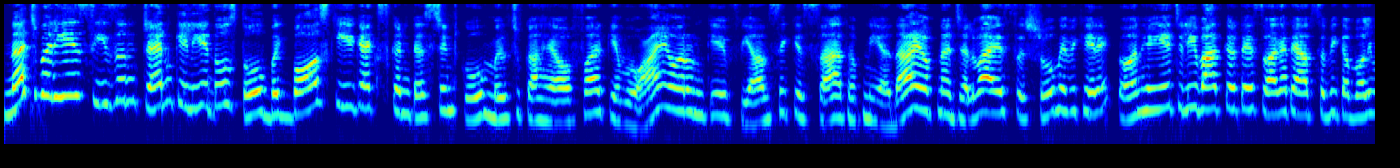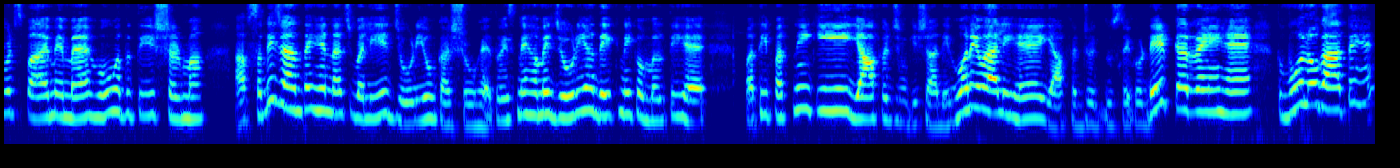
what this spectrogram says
नच बलिए सीज़न टेन के लिए दोस्तों बिग बॉस की एक एक्स कंटेस्टेंट को मिल चुका है ऑफ़र कि वो आए और उनके फियांसे के साथ अपनी अदाएँ, अपना जलवा इस शो में बिखेरे। कौन है ये? चलिए बात करते हैं। स्वागत है आप सभी का बॉलीवुड स्पाई में। मैं हूँ अदिति शर्मा। आप सभी जानते हैं नच बलिए जोड़ियों का शो है। तो इसमें हमें जोड़ियाँ देखने को मिलती है। पति पत्नी की या फिर जिनकी शादी होने वाली है या फिर जो एक दूसरे को डेट कर रहे हैं। तो वो लोग आते हैं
